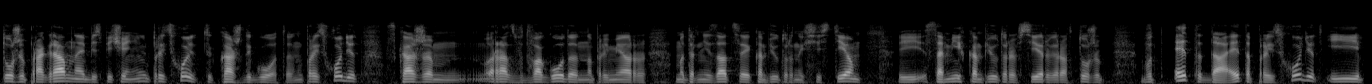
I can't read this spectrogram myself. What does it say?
тоже программное обеспечение, ну, происходит каждый год. Оно происходит, скажем, раз в два года, например, модернизация компьютерных систем и самих компьютеров, серверов тоже. Вот это да, это происходит, и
